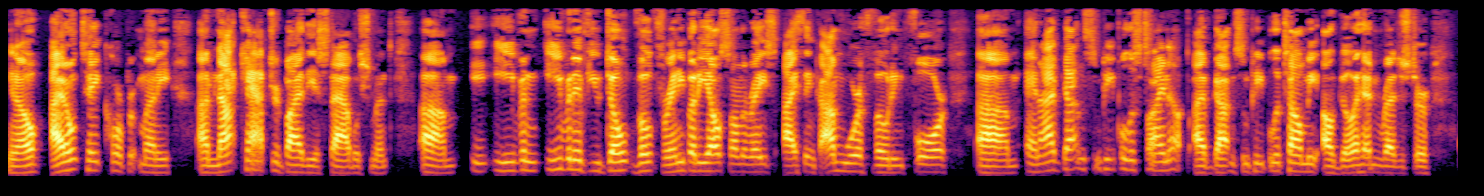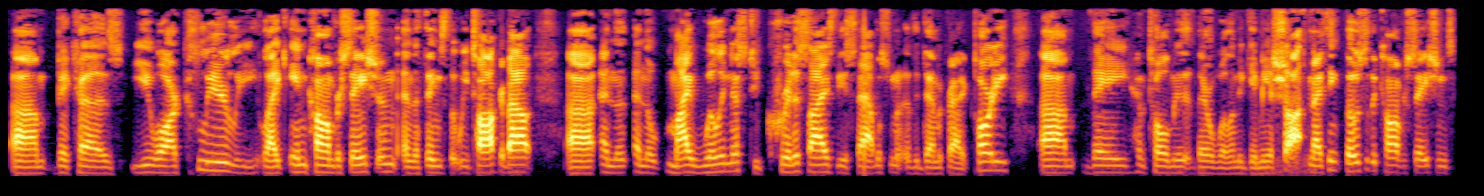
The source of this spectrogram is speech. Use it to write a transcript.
You know, I don't take corporate money. I'm not captured by the establishment. Um, even even if you don't vote for anybody else on the race, I think I'm worth voting for. Um, and I've gotten some people to sign up. I've gotten some people to tell me I'll go ahead and register um, because you are clearly like in conversation and the things that we talk about uh, and the and the my willingness to criticize the establishment of the Democratic Party. Um, they have told me that they're willing to give me a shot, and I think those are the conversations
